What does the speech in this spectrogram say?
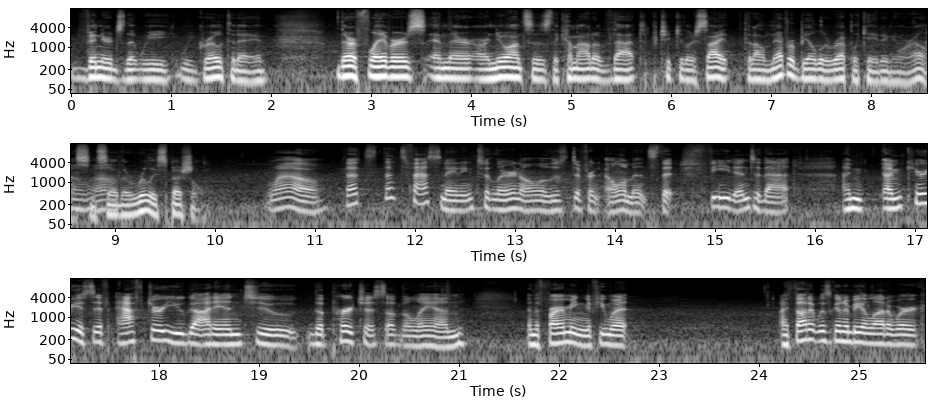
vineyards that we we grow today. And there are flavors and there are nuances that come out of that particular site that I'll never be able to replicate anywhere oh, else. And so they're really special. Wow, that's that's fascinating to learn all of those different elements that feed into that. I'm I'm curious if after you got into the purchase of the land and the farming, if you went, I thought it was going to be a lot of work.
